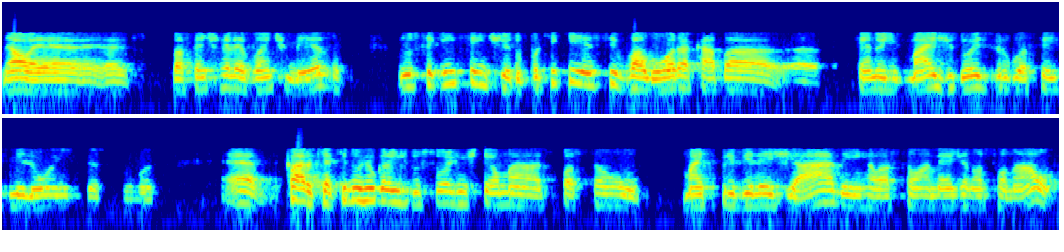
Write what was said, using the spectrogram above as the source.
Não, é, é bastante relevante mesmo. No seguinte sentido, por que, que esse valor acaba uh, sendo de mais de 2,6 milhões de pessoas? É, claro que aqui no Rio Grande do Sul a gente tem uma situação mais privilegiada em relação à média nacional,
